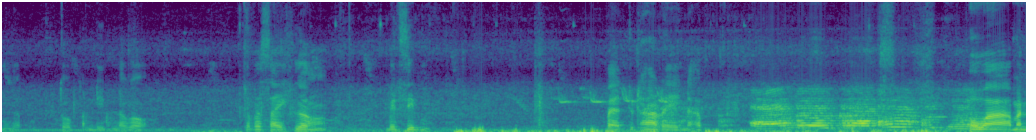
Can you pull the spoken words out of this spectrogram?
นี่ครับตัวปันดินแล้วก็ จะไปใส่เครื่องเบนซิน 8.5 แรงนะครับ เพราะว่ามัน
